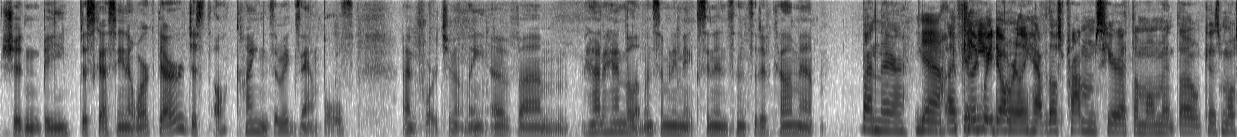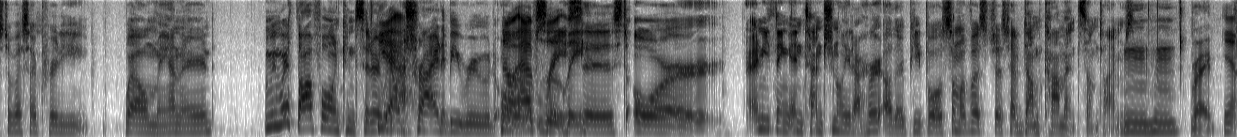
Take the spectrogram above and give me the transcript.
shouldn't be discussing at work. There are just all kinds of examples, unfortunately, of um, how to handle it when somebody makes an insensitive comment. Been there. Yeah. I feel Can like you- we don't really have those problems here at the moment, though, because most of us are pretty well mannered. I mean, we're thoughtful and considerate. We Yeah. don't try to be rude or No, absolutely. racist or anything intentionally to hurt other people. Some of us just have dumb comments sometimes. Right. Yeah,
